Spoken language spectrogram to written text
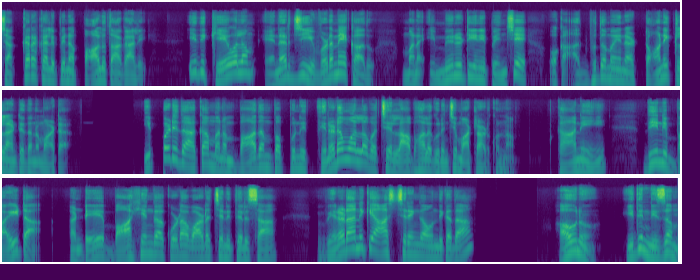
చక్కెర కలిపిన పాలు తాగాలి. ఇది కేవలం ఎనర్జీ ఇవ్వడమే కాదు మన ఇమ్యూనిటీని పెంచే ఒక అద్భుతమైన టానిక్ లాంటిదనమాట ఇప్పటిదాకా మనం బాదం పప్పుని తినడం వల్ల వచ్చే లాభాల గురించి మాట్లాడుకున్నాం. కానీ దీని బయట అంటే బాహ్యంగా కూడా వాడచ్చని తెలుసా? వినడానికి ఆశ్చర్యంగా ఉంది కదా? అవును ఇది నిజం.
